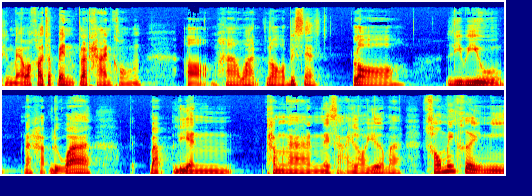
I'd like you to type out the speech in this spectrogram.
ถึงแม้ว่าเขาจะเป็นประธานของ Harvard law business law review นะครับ หรือว่าแบบเรียนทำงานในสาย lawyer มา เขาไม่เคยมี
